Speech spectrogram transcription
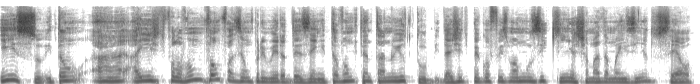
Isso. Então, a- aí a gente falou, vamos, vamos fazer um primeiro desenho, então vamos tentar no YouTube. Daí a gente pegou, fez uma musiquinha chamada Mãezinha do Céu,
